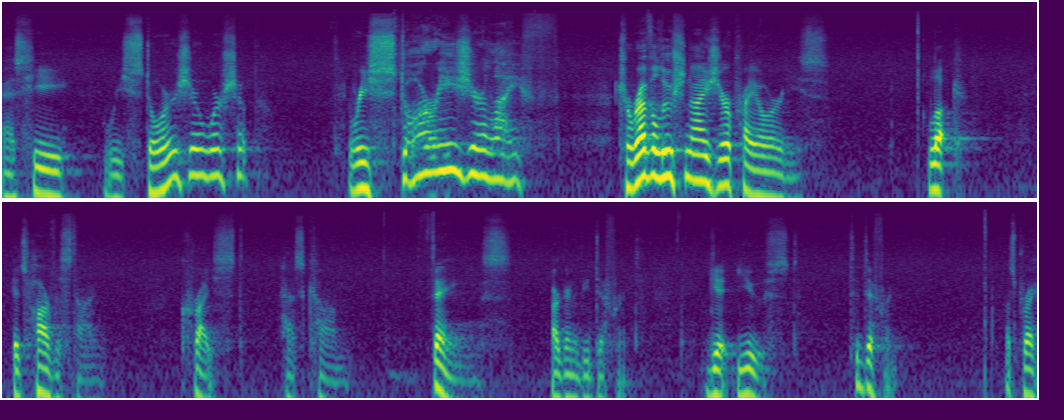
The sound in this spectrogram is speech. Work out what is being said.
as He restores your worship, restores your life to revolutionize your priorities. Look, it's harvest time. Christ has come. Things are going to be different. Get used to different. Let's pray.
